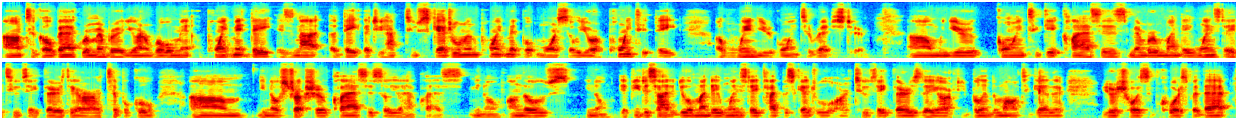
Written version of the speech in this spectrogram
um, to go back, remember your enrollment appointment date is not a date that you have to schedule an appointment, but more so your appointed date of when you're going to register. Um, when you're going to get classes, remember Monday, Wednesday, Tuesday, Thursday are our typical, um, you know, structure of classes. So you'll have class, you know, on those, you know, if you decide to do a Monday, Wednesday type of schedule or Tuesday, Thursday, or if you blend them all together, your choice, of course, for that.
